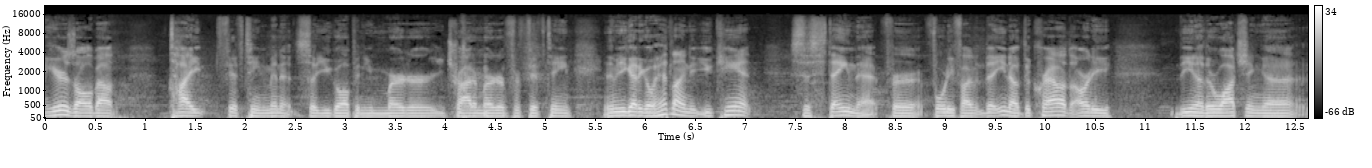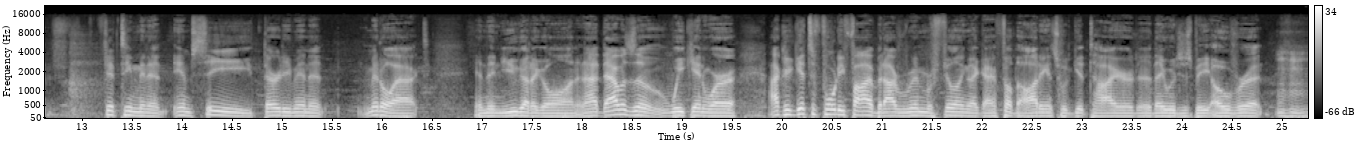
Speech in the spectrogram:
here's all about tight 15 minutes. So you go up and you murder, you try to murder for 15, and then you got to go headline it, you can't sustain that for 45. The, you know the crowd already, you know they're watching a 15 minute MC, 30 minute middle act. And then you got to go on, and I, that was a weekend where I could get to 45, but I remember feeling like I felt the audience would get tired, or they would just be over it. Mm-hmm.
